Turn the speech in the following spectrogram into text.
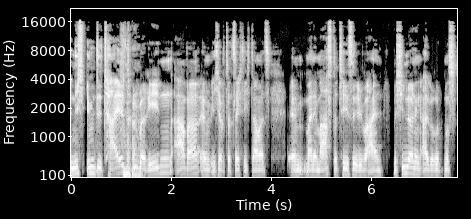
nicht im Detail drüber reden, aber ähm, ich habe tatsächlich damals ähm, meine Masterthese über einen Machine Learning Algorithmus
